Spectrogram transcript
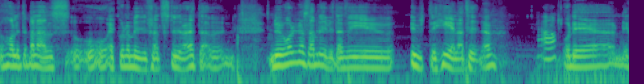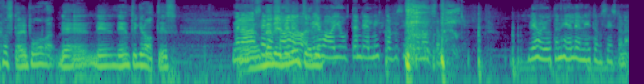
eh, ha lite balans och, och ekonomi för att styra detta. Nu har det nästan blivit att vi är ju ute hela tiden. Ja. Och det, det kostar ju på. Det, det, det är inte gratis. Men Eh, å andra men vi så har, inte- vi vi- har gjort en del nytta på sistone också. Vi har gjort en hel del nytta på sistone.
